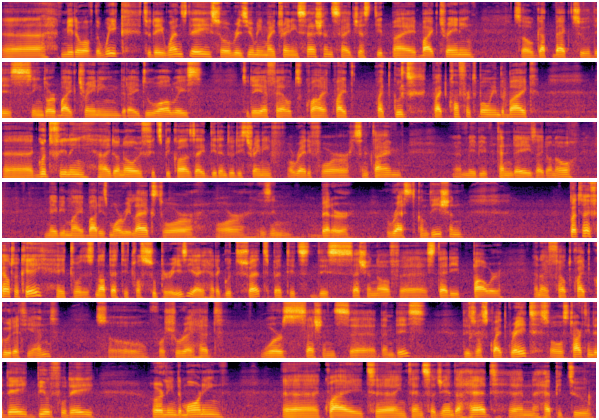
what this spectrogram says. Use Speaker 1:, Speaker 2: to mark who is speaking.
Speaker 1: uh, middle of the week, today, Wednesday. So, resuming my training sessions. I just did my bike training. So, got back to this indoor bike training that I do always. Today, I felt quite, quite, quite good, quite comfortable in the bike. Uh, good feeling. I don't know if it's because I didn't do this training already for some time, uh, maybe 10 days, I don't know. Maybe my body is more relaxed or, or is in better rest condition. But I felt okay. It was not that it was super easy. I had a good sweat, but it's this session of uh, steady power, and I felt quite good at the end. So for sure, I had worse sessions uh, than this. This was quite great. So starting the day, beautiful day, early in the morning, quite uh, intense agenda ahead, and happy to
